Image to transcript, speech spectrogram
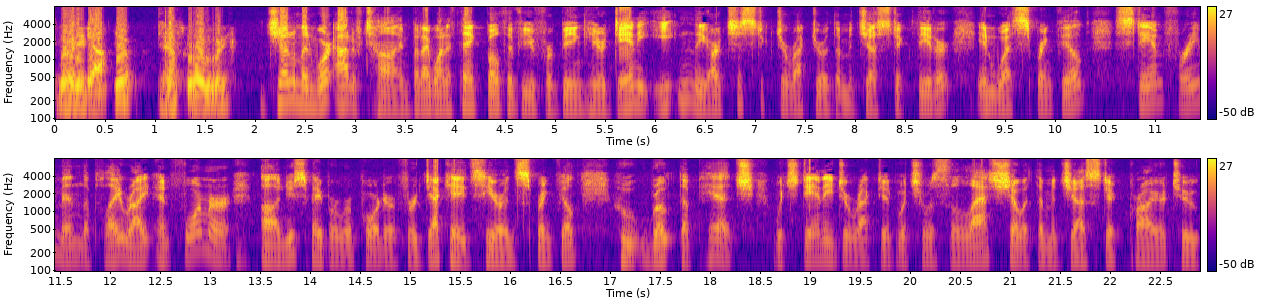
Right. Yeah. Yep. Absolutely. Gentlemen, we're out of time, but I want to thank both of you for being here. Danny Eaton, the artistic director of the Majestic Theater in West Springfield, Stan Freeman, the playwright and former uh, newspaper reporter for decades here in Springfield, who wrote The Pitch, which Danny directed, which was the last show at the Majestic prior to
